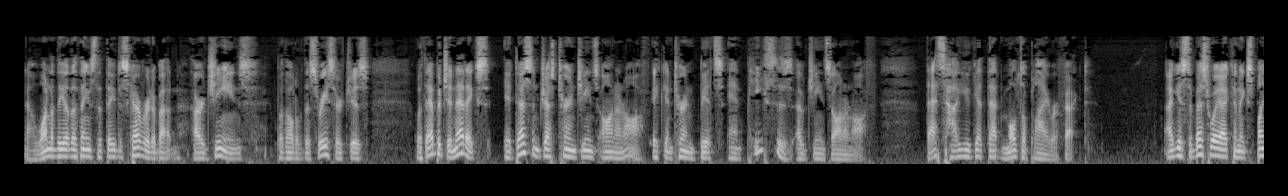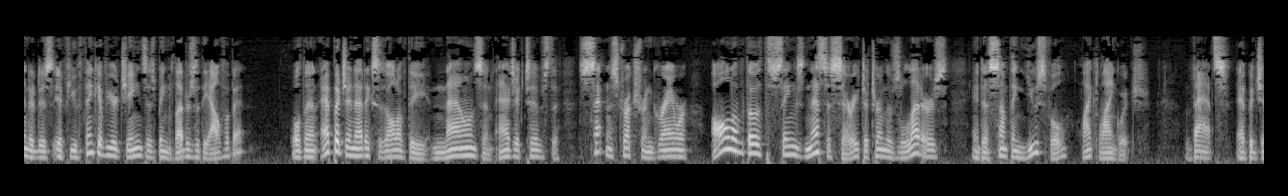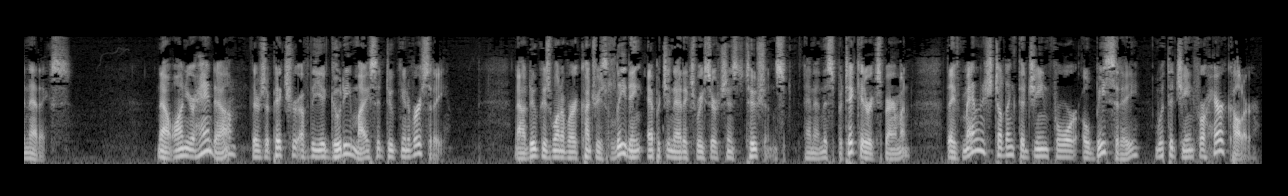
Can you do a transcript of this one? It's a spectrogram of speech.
Now, one of the other things that they discovered about our genes with all of this research is with epigenetics, it doesn't just turn genes on and off. It can turn bits and pieces of genes on and off. That's how you get that multiplier effect. I guess the best way I can explain it is if you think of your genes as being letters of the alphabet, well then epigenetics is all of the nouns and adjectives, the sentence structure and grammar, all of those things necessary to turn those letters into something useful like language. That's epigenetics. Now on your handout, there's a picture of the agouti mice at Duke University. Now Duke is one of our country's leading epigenetics research institutions, and in this particular experiment, they've managed to link the gene for obesity with the gene for hair color.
